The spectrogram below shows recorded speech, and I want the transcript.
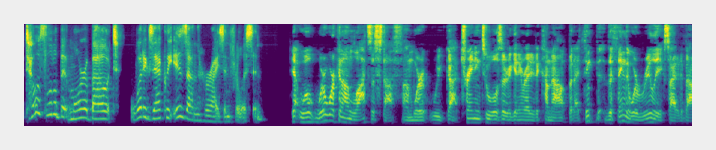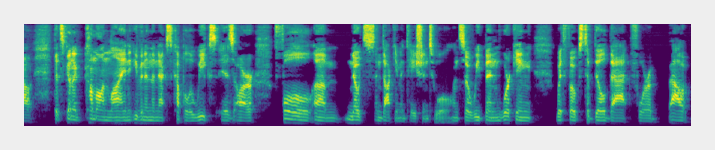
tell us a little bit more about what exactly is on the horizon for Lyssn. Yeah, well, we're working on lots of stuff. Um, we're, we've got training tools that are getting ready to come out. But I think the, the thing that we're really excited about that's going to come online even in the next couple of weeks is our full um, notes and documentation tool. And so we've been working with folks to build that for about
